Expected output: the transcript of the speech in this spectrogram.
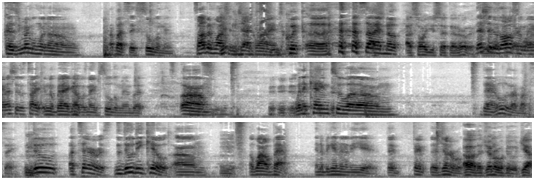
because remember when um, I'm about to say Suleiman. So I've been watching Jack Ryan. Quick uh, side note. I saw you said that earlier. That You shit is awesome, man. That shit is tight. In the bag, I was named Suleiman, but um, when it came to um, damn, who was I about to say? The Mm. dude, a terrorist. The dude he killed um Mm. a while back in the beginning of the year. The the general. Oh, the general dude, yeah,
